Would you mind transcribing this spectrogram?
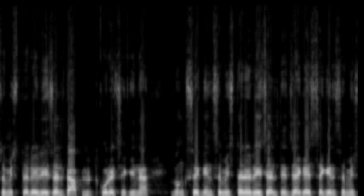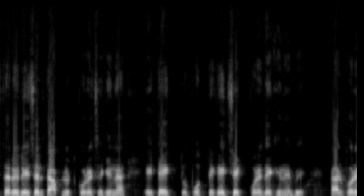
সেমিস্টারের রেজাল্টটা আপলোড করেছে কিনা এবং সেকেন্ড সেমিস্টারের রেজাল্টের জায়গায় সেকেন্ড সেমিস্টারের রেজাল্টটা আপলোড করেছে কিনা, এটা একটু প্রত্যেকেই চেক করে দেখে নেবে। তারপরে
